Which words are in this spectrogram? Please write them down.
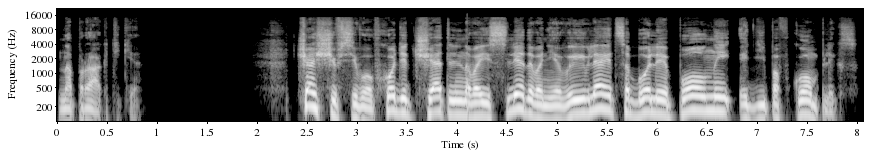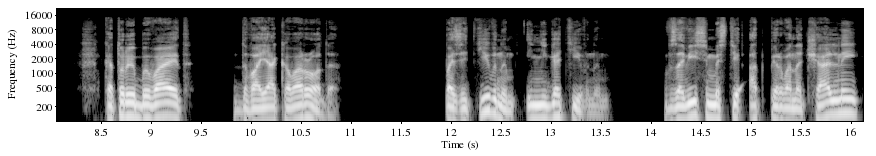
на практике. Чаще всего в ходе тщательного исследования выявляется более полный Эдипов комплекс, который бывает двоякого рода: позитивным и негативным, в зависимости от первоначальной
